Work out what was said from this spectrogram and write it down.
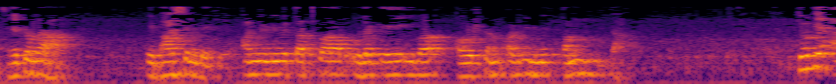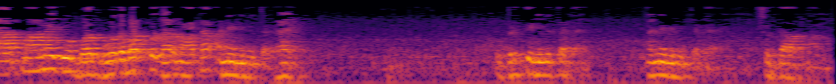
अच्छा हेतु ये भाष्य में देखिए। अन्य निमित्तत्व उदक औष्णम अग्नि निमित्तम का क्योंकि आत्मा में जो बोधवत्व धर्म आता अन्य निमित्तक है। वृत्ति निमित्तक है, अन्य निमित्तक है, शुद्ध आत्मा में।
